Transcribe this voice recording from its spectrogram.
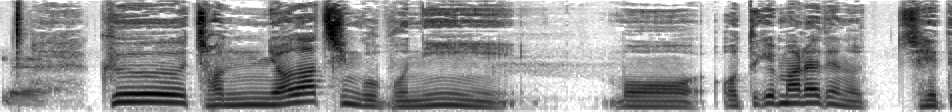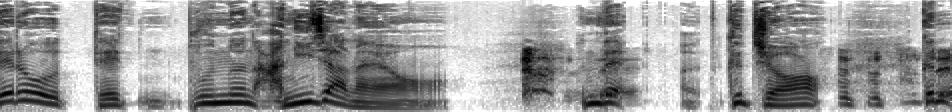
네. 그전 여자친구분이 뭐 어떻게 말해야 되나 제대로 된 분은 아니잖아요. 근데 네. 어, 그쵸? 그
